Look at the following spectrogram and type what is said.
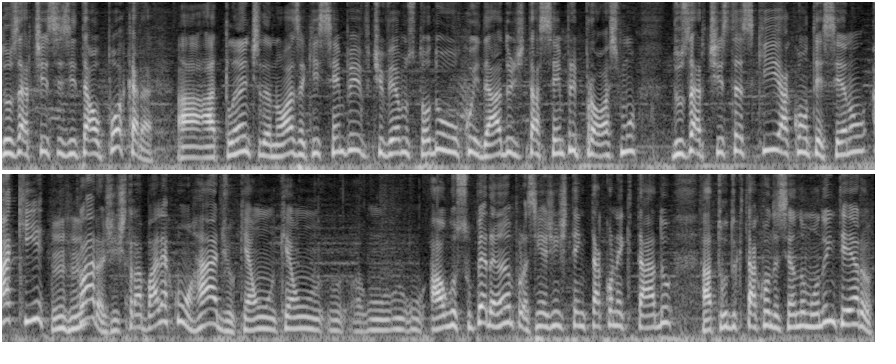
dos artistas e tal. Pô, cara, a Atlântida, nós aqui sempre tivemos todo o cuidado de estar sempre próximo dos artistas que aconteceram aqui. Claro, a gente trabalha com rádio, que é um que é um, um- um- algo super amplo, assim, a gente tem que estar conectado a tudo que está acontecendo no mundo inteiro,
